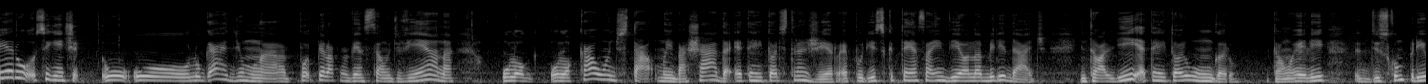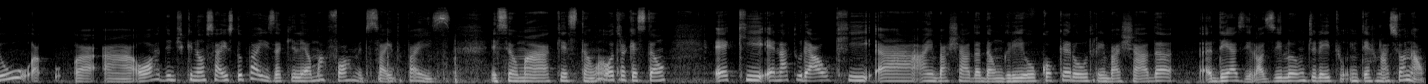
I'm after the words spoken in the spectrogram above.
Primeiro, o seguinte, o, o lugar de uma, pela Convenção de Viena, o, lo, o, local onde está uma embaixada é território estrangeiro. É por isso que tem essa inviolabilidade. Então, ali é território húngaro. Então, ele descumpriu a, a, a, ordem de que não saísse do país. Aquilo é uma forma de sair do país. Essa é uma questão. A outra questão é que é natural que a, a embaixada da Hungria ou qualquer outra embaixada de asilo. Asilo é um direito internacional.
